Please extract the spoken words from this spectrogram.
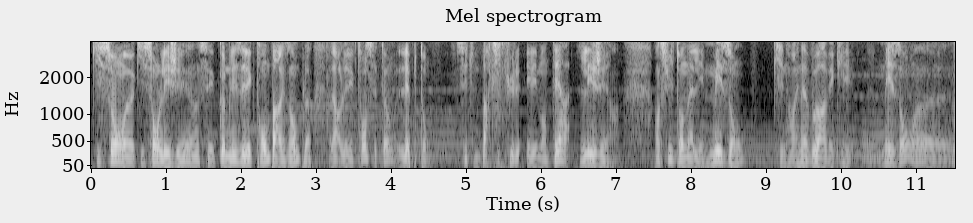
qui sont euh, qui sont légers. hein. C'est comme les électrons par exemple. Alors l'électron c'est un lepton. C'est une particule élémentaire légère. Ensuite on a les mésons qui n'ont rien à voir avec les maisons hein, euh, où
